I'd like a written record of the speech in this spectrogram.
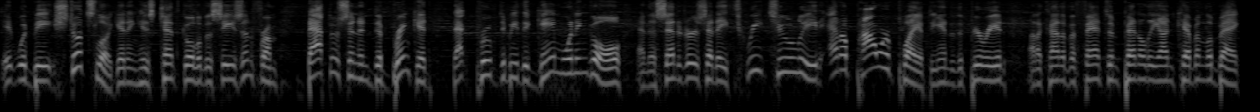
it would be Stützle getting his 10th goal of the season from Batherson and DeBrincat. That proved to be the game-winning goal, and the Senators had a 3-2 lead and a power play at the end of the period on a kind of a phantom penalty on Kevin Labanc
